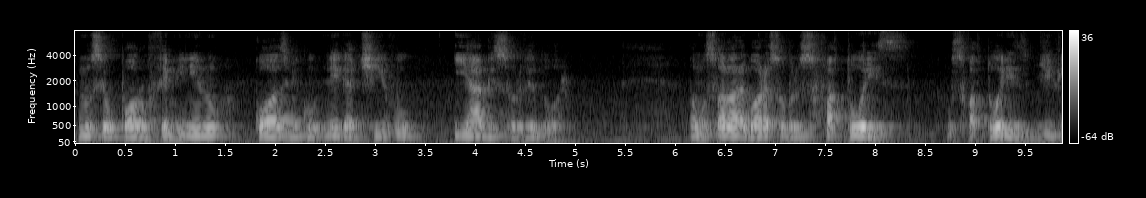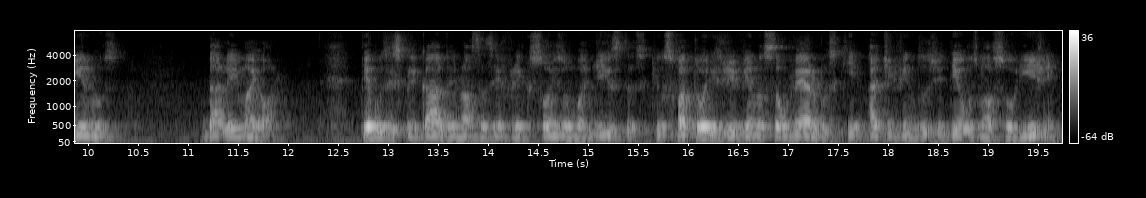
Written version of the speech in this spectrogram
no seu polo feminino, cósmico, negativo e absorvedor. Vamos falar agora sobre os fatores, os fatores divinos da lei maior. Temos explicado em nossas reflexões umbandistas que os fatores divinos são verbos que, advindos de Deus, nossa origem,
